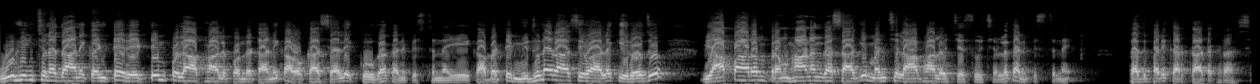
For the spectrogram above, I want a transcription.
ఊహించిన దానికంటే రెట్టింపు లాభాలు పొందటానికి అవకాశాలు ఎక్కువగా కనిపిస్తున్నాయి. కాబట్టి మిథున రాశి వాళ్ళకి ఈరోజు వ్యాపారం బ్రహ్మాండంగా సాగి మంచి లాభాలు వచ్చే సూచనలు కనిపిస్తున్నాయి. తదుపరి కర్కాటక రాశి.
